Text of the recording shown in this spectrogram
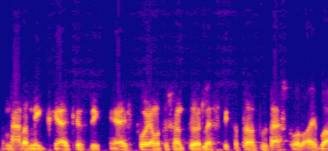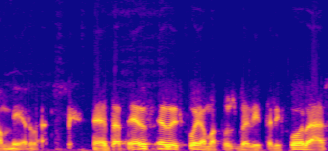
már amíg elkezdik, folyamatosan törlesztik a tartozást olajban mérve. Tehát ez, ez egy folyamatos bevételi forrás,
